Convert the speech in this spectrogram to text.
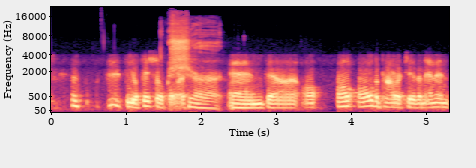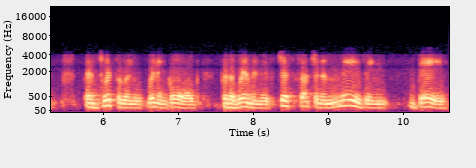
the official course Sure. and uh, all, all, all the power to them. And then and Switzerland winning gold for the women is just such an amazing day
